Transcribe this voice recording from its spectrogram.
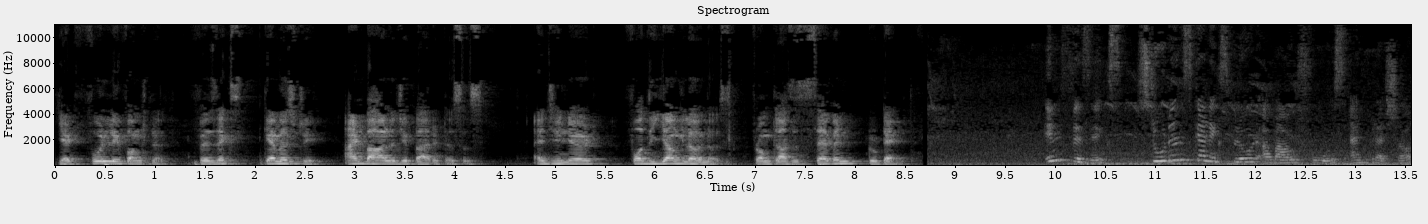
yet fully functional physics, chemistry, and biology apparatuses, engineered for the young learners from classes 7 to 10. In physics, students can explore about force and pressure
